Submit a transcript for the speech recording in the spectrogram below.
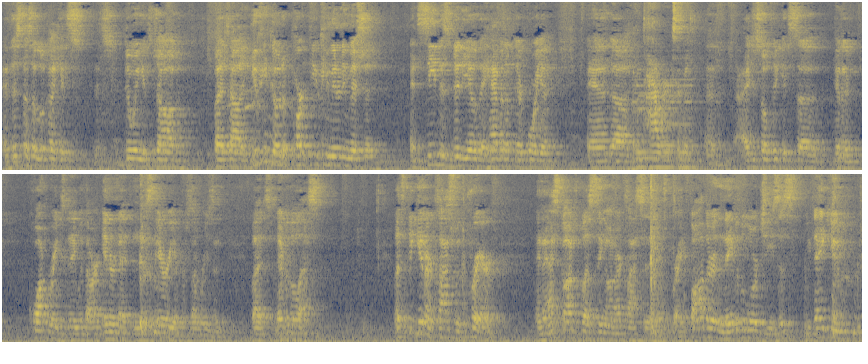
And this doesn't look like it's, it's doing its job, but uh, you can go to Parkview Community Mission and see this video. They have it up there for you. And uh, Empowered to make uh, I just don't think it's uh, going to cooperate today with our internet in this area for some reason. But nevertheless, let's begin our class with prayer and ask God's blessing on our class today. Let's pray. Father, in the name of the Lord Jesus, we thank you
